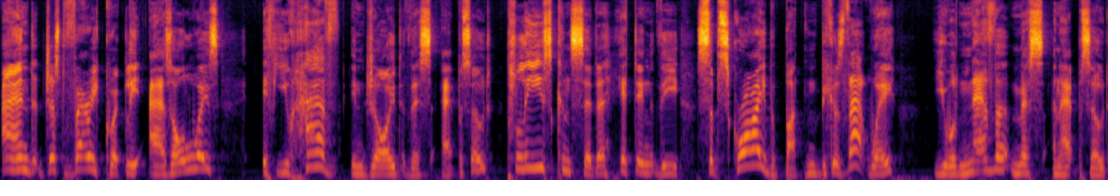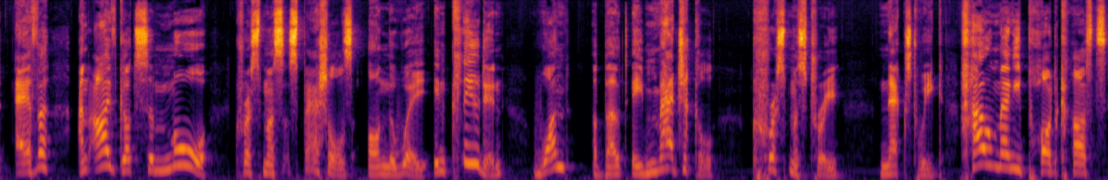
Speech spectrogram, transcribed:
And just very quickly, as always, if you have enjoyed this episode, please consider hitting the subscribe button because that way you will never miss an episode ever. And I've got some more Christmas specials on the way, including one about a magical Christmas tree next week. How many podcasts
